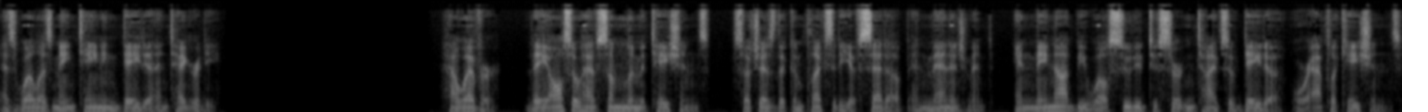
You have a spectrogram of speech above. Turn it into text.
as well as maintaining data integrity. However, they also have some limitations, such as the complexity of setup and management, and may not be well suited to certain types of data or applications.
